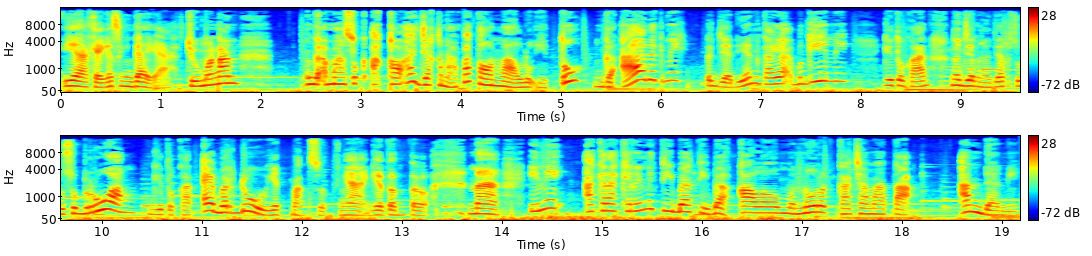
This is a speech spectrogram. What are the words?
ya kayaknya sih enggak ya. Cuma kan nggak masuk akal aja kenapa tahun lalu itu nggak ada nih kejadian kayak begini gitu kan. Ngejar-ngejar susu beruang gitu kan. Eh berduit maksudnya gitu tuh. Nah ini akhir-akhir ini tiba-tiba kalau menurut kacamata anda nih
